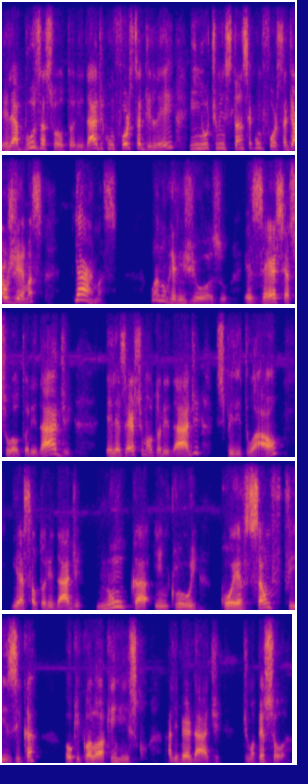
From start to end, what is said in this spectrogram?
ele abusa a sua autoridade com força de lei e, em última instância, com força de algemas e armas. Quando um religioso exerce a sua autoridade, ele exerce uma autoridade espiritual e essa autoridade nunca inclui coerção física ou que coloque em risco a liberdade de uma pessoa.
